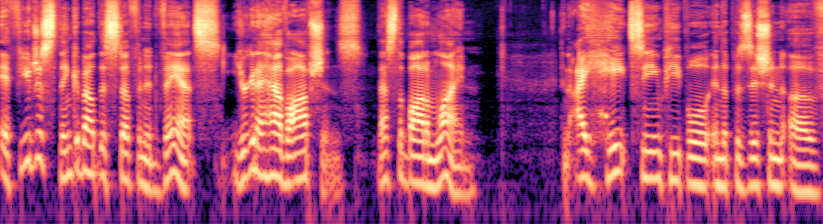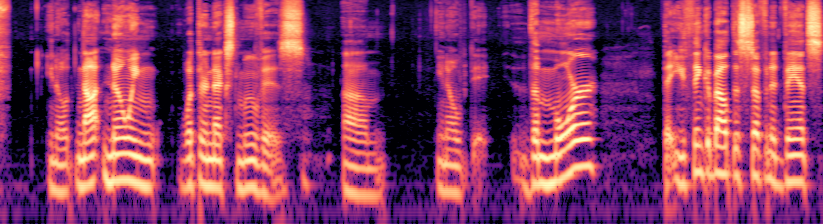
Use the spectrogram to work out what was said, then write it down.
if you just think about this stuff in advance, you're going to have options. That's the bottom line. And I hate seeing people in the position of, you know, not knowing what their next move is. Um, you know, the more that you think about this stuff in advance,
